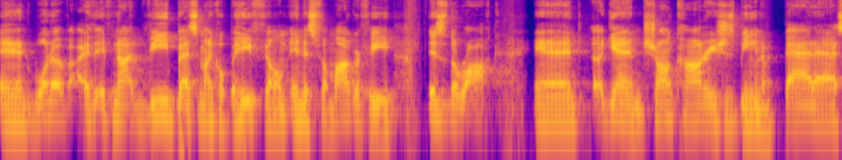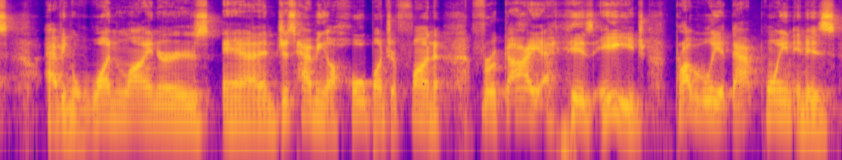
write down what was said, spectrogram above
And one of, if not the best Michael Bay film in his filmography, is The Rock. And again, Sean Connery just being a badass, having one liners, and just having a whole bunch of fun for a guy at his age, probably at that point in his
